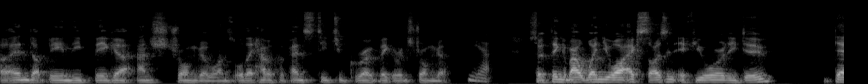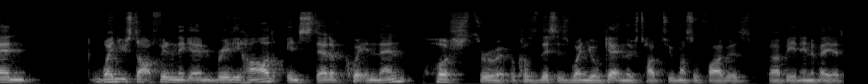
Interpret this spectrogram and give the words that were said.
end up being the bigger and stronger ones or they have a propensity to grow bigger and stronger. Yeah. So think about when you are exercising if you already do then when you start feeling again really hard instead of quitting then push through it because this is when you're getting those type 2 muscle fibers uh, being innovated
